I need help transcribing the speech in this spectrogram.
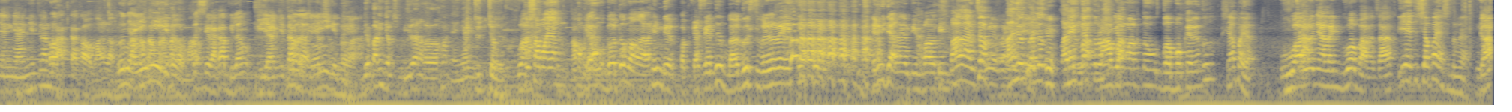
yang nyanyi itu kan Oh. raka kalau malam Lu nyanyi nih gitu. Terus si Raka bilang, iya kita "Lu udah nyanyi gitu ya. Dia paling jam 9 kalau nyanyi. itu jam dua Terus sama yang Oke, gue tuh mau ngarahin biar podcastnya tuh bagus sebenarnya. Jadi jangan timpal-timpalan lanjut, lanjut, Eh, lanjut. enggak, terus yang waktu gua boker itu siapa ya? Gua lu nyalain gua bangsat Iya itu siapa ya sebenarnya? nggak Nggak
